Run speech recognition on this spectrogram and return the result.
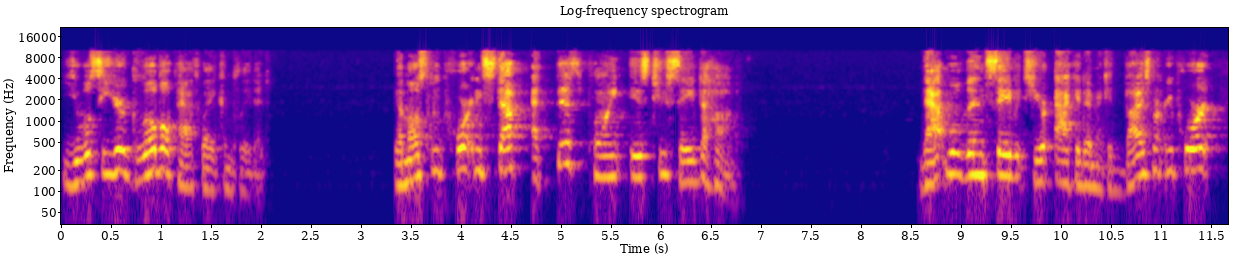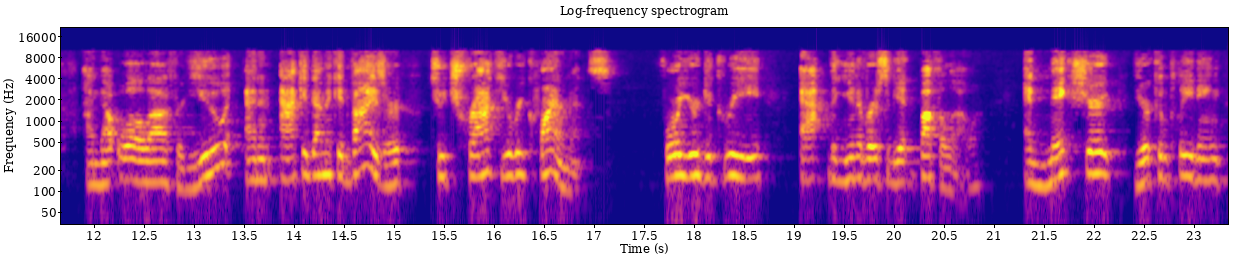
You will see your global pathway completed. The most important step at this point is to save to Hub. That will then save it to your academic advisement report, and that will allow for you and an academic advisor to track your requirements for your degree at the University at Buffalo and make sure you're completing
